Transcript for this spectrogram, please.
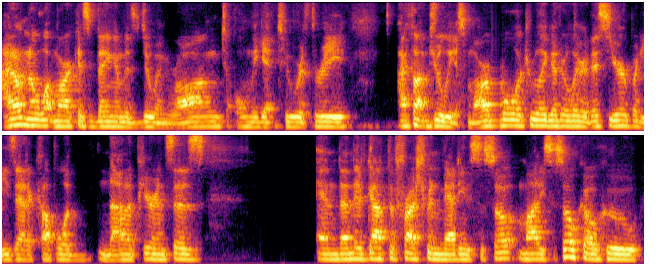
I don't know what Marcus Bingham is doing wrong to only get two or three. I thought Julius Marble looked really good earlier this year, but he's had a couple of non appearances. And then they've got the freshman Mady Sissoko, who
